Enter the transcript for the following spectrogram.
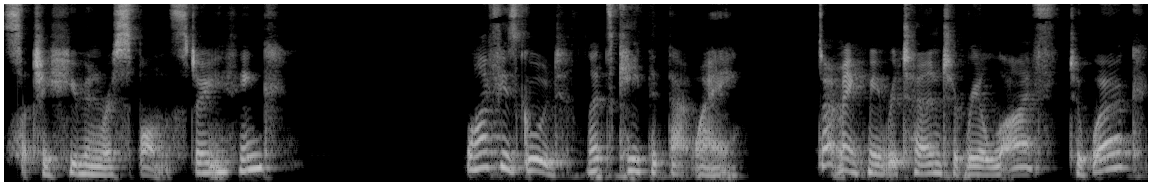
Such a human response, don't you think? Life is good. Let's keep it that way. Don't make me return to real life, to work,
